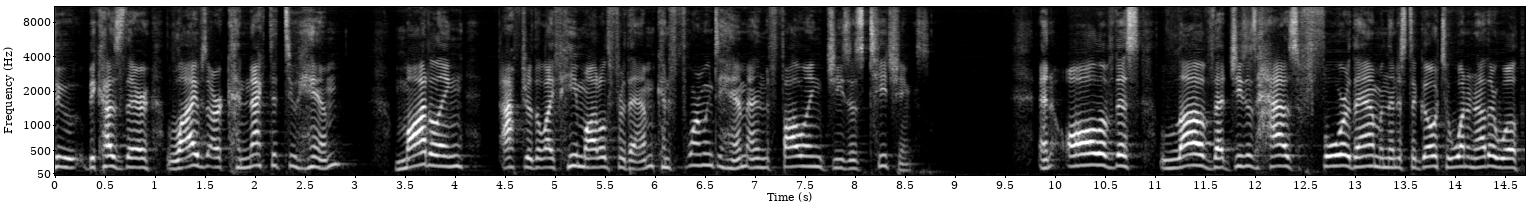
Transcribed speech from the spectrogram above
to, because their lives are connected to Him, modeling after the life he modeled for them, conforming to him and following Jesus' teachings. And all of this love that Jesus has for them and then is to go to one another will,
